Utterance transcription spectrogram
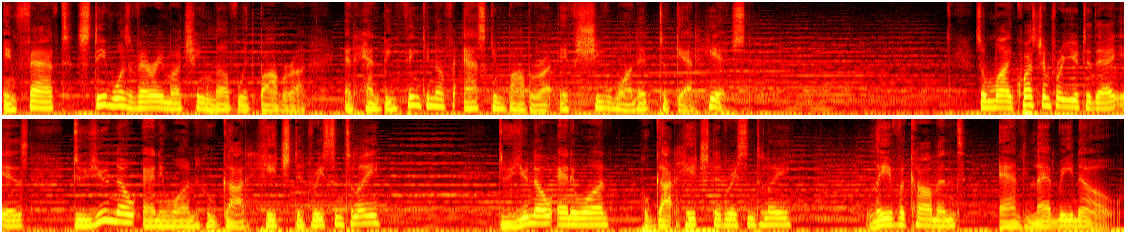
In fact, Steve was very much in love with Barbara and had been thinking of asking Barbara if she wanted to get hitched. So, my question for you today is Do you know anyone who got hitched it recently? Do you know anyone who got hitched it recently? Leave a comment and let me know.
